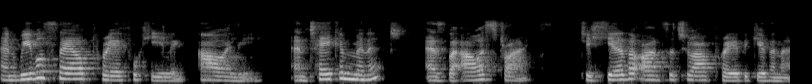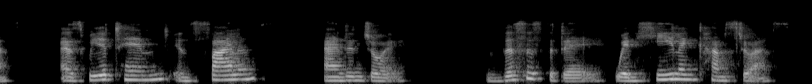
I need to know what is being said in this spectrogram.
and we will say our prayer for healing hourly and take a minute as the hour strikes to hear the answer to our prayer be given us as we attend in silence and in joy. This is the day when healing comes to us.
